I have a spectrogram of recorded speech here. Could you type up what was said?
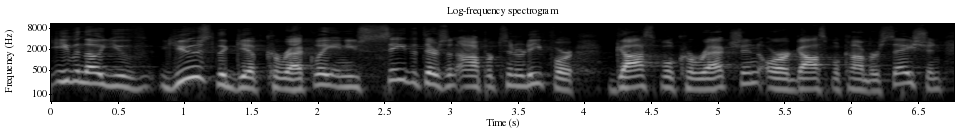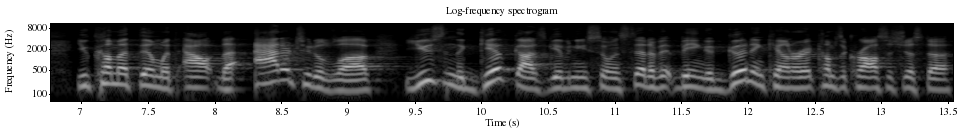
even though you've used the gift correctly and you see that there's an opportunity for gospel correction or a gospel conversation, you come at them without the attitude of love, using the gift God's given you. So instead of it being a good encounter, it comes across as just a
